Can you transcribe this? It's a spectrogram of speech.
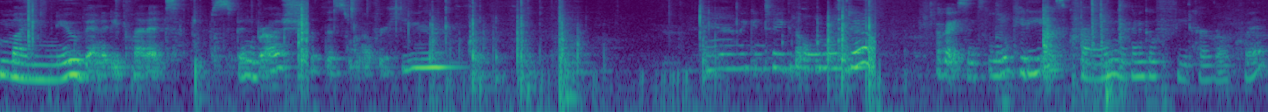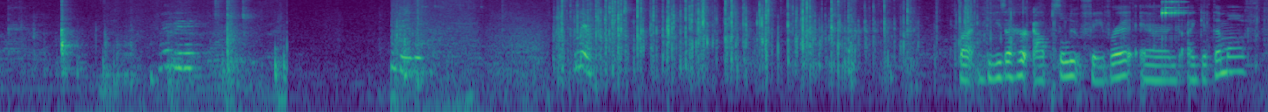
my new Vanity Planet spin brush. Put this one over here. And we can take the old one down. Okay, since little kitty is crying, we're gonna go feed her real quick. Hi, baby. Hi, baby. Come here. But these are her absolute favorite, and I get them off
